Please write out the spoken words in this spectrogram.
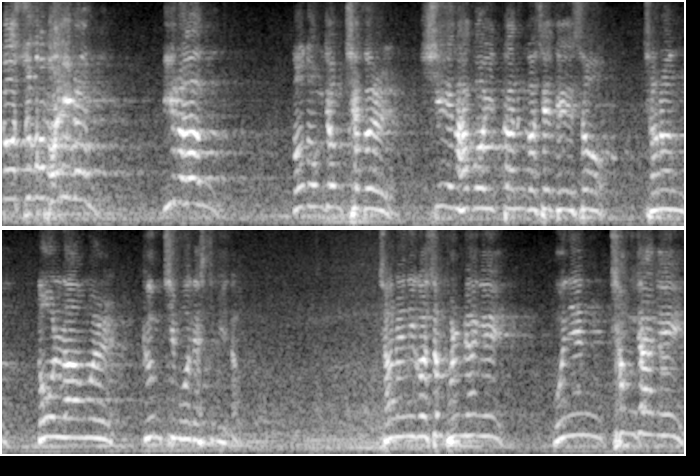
또 쓰고 버리는 이런 노동정책을 시행하고 있다는 것에 대해서 저는 놀라움을 금치 못했습니다. 저는 이것은 분명히 문인 청장이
